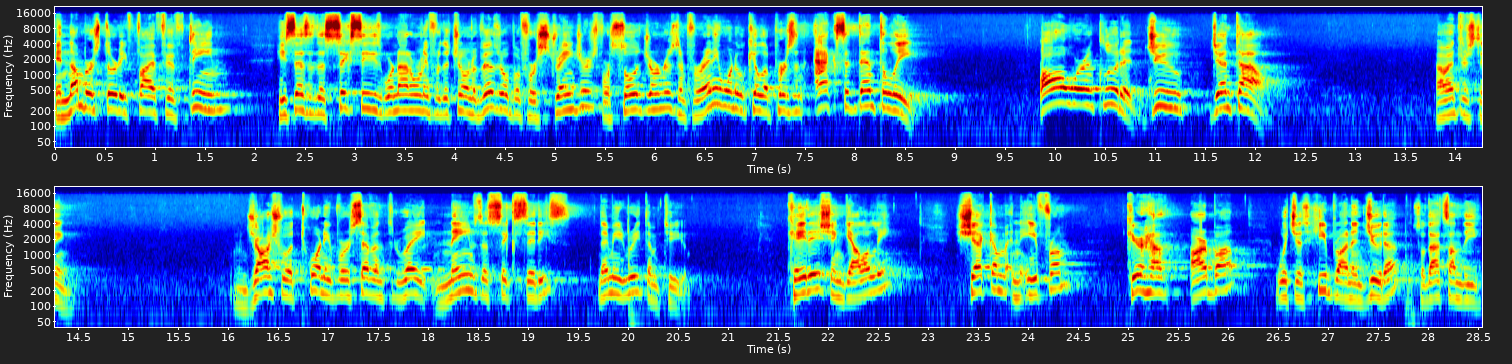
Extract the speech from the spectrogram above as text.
in Numbers 35 15, he says that the six cities were not only for the children of Israel, but for strangers, for sojourners, and for anyone who killed a person accidentally. All were included Jew, Gentile. How interesting. Joshua 20, verse 7 through 8, names the six cities. Let me read them to you Kadesh in Galilee, Shechem in Ephraim, Kirjath Arba, which is Hebron in Judah. So that's on the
